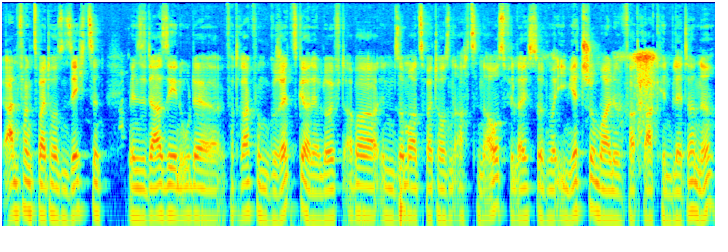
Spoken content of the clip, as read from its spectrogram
Anfang 2016, wenn sie da sehen, oh, der Vertrag vom Goretzka, der läuft aber im Sommer 2018 aus, vielleicht sollten wir ihm jetzt schon mal einen Vertrag hinblättern, ne?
